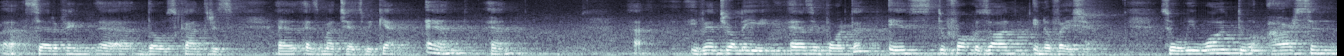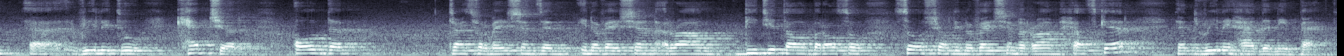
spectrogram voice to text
uh, serving uh, those countries as, as, much as we can. And, and uh, eventually, as important, is to focus on innovation. So we want to arson, uh, really to capture all the transformations and innovation around digital, but also social innovation around healthcare that really had an impact.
